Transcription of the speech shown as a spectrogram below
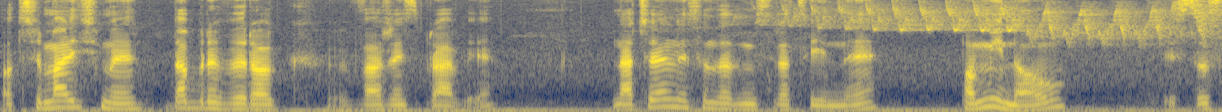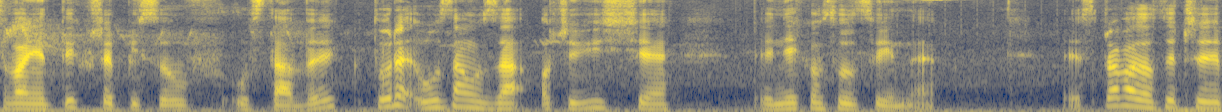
otrzymaliśmy dobry wyrok w ważnej sprawie. Naczelny Sąd Administracyjny pominął stosowanie tych przepisów ustawy, które uznał za oczywiście niekonstytucyjne. Sprawa dotyczy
